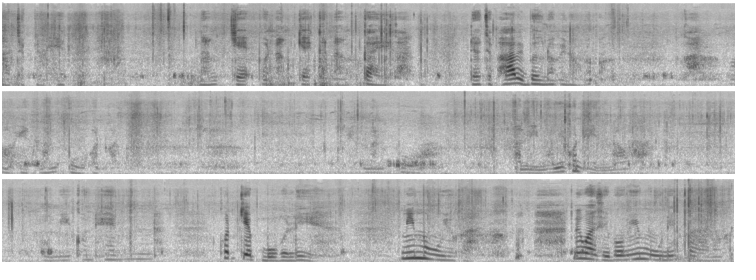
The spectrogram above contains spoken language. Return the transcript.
น่าจะเป็นเห็ด นังแกะว่าหนังแกะกับหนังไก่ค่ะ เดี๋ยวจะพาไปเบิ่งเนาะพี่น้องเนาะค่ะเอาเห็ดมันปูก่อนก่อนเห็ดมันปูอันนี้มันมีคนเห็นแล้วค่ะมีคนเห็นคนเจ็บบลูเบอร์รี่มีหมูอยู่ค่ะนึกว่าสิบมีหมูในป่าเนาะค่ะ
